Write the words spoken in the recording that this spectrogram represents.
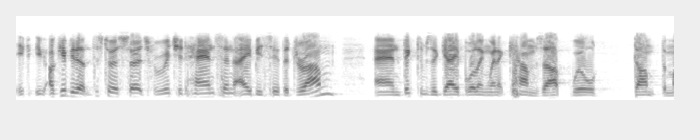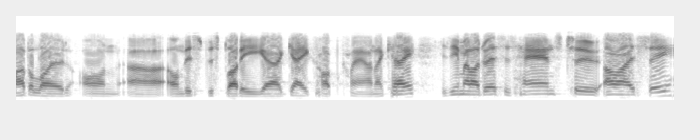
if, if, I'll give you the, just do a search for Richard Hanson, ABC The Drum, and victims of gay bullying when it comes up. We'll dump the mother load on uh, on this this bloody uh, gay cop clown. Okay, his email address is hands to OIC.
